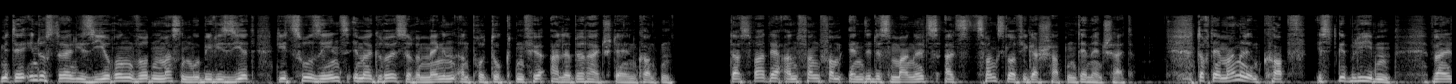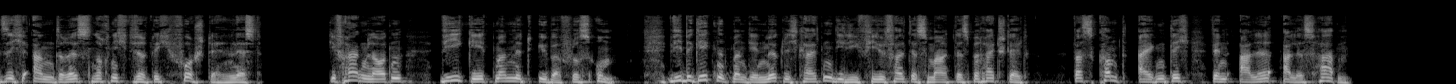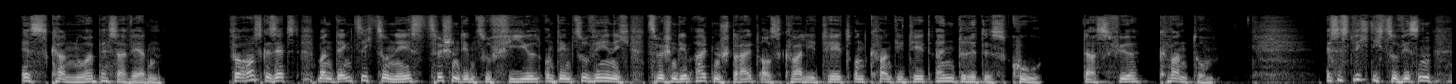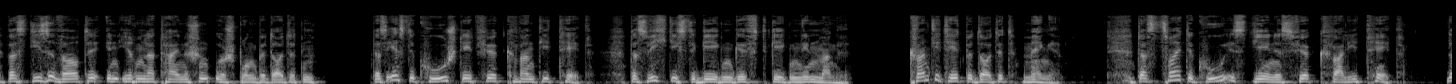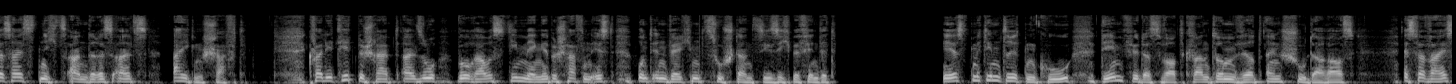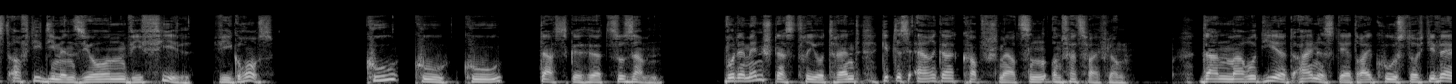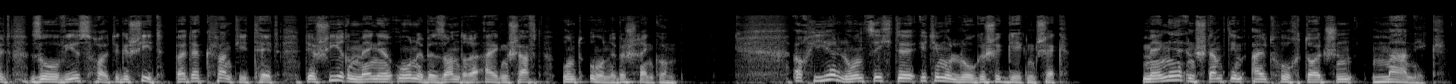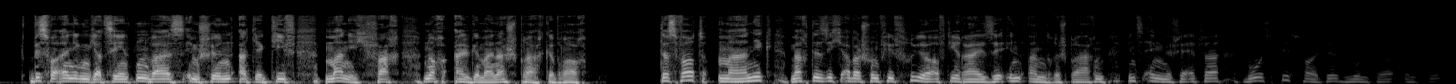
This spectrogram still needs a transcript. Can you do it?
Mit der Industrialisierung wurden Massen mobilisiert, die zusehends immer größere Mengen an Produkten für alle bereitstellen konnten. Das war der Anfang vom Ende des Mangels als zwangsläufiger Schatten der Menschheit. Doch der Mangel im Kopf ist geblieben, weil sich anderes noch nicht wirklich vorstellen lässt. Die Fragen lauten, wie geht man mit Überfluss um? Wie begegnet man den Möglichkeiten, die die Vielfalt des Marktes bereitstellt? Was kommt eigentlich, wenn alle alles haben? Es kann nur besser werden. Vorausgesetzt, man denkt sich zunächst zwischen dem zu viel und dem zu wenig, zwischen dem alten Streit aus Qualität und Quantität ein drittes Q, das für Quantum. Es ist wichtig zu wissen, was diese Worte in ihrem lateinischen Ursprung bedeuteten. Das erste Q steht für Quantität, das wichtigste Gegengift gegen den Mangel. Quantität bedeutet Menge. Das zweite Q ist jenes für Qualität. Das heißt nichts anderes als Eigenschaft. Qualität beschreibt also, woraus die Menge beschaffen ist und in welchem Zustand sie sich befindet. Erst mit dem dritten Q, dem für das Wort Quantum, wird ein Schuh daraus. Es verweist auf die Dimension wie viel, wie groß. Q, Q, Q, das gehört zusammen. Wo der Mensch das Trio trennt, gibt es Ärger, Kopfschmerzen und Verzweiflung. Dann marodiert eines der drei Qs durch die Welt, so wie es heute geschieht, bei der Quantität, der schieren Menge ohne besondere Eigenschaft und ohne Beschränkung. Auch hier lohnt sich der etymologische Gegencheck. Menge entstammt dem althochdeutschen manig. Bis vor einigen Jahrzehnten war es im schönen Adjektiv mannigfach noch allgemeiner Sprachgebrauch. Das Wort manig machte sich aber schon viel früher auf die Reise in andere Sprachen, ins Englische etwa, wo es bis heute munter und wohl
